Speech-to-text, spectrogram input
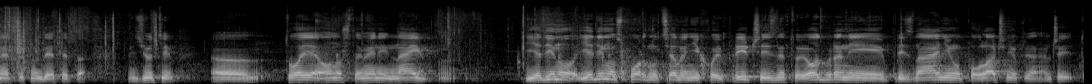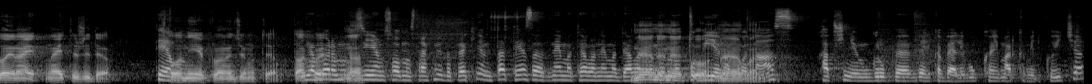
nesretnog deteta. Međutim, e, to je ono što je meni naj, jedino, jedino sporno u cijeloj njihovoj priči, iznetoj odbrani, priznanju, povlačenju priznanja. Znači, to je naj, najteži deo. Telo. To nije pronađeno telo. Tako ja je, moram, da. izvinjam se odmah Strahinju da prekinem, ta teza nema tela, nema dela, Ne, je ne, ne, to pobijena kod nas, hapšenjem grupe Veljka Belivuka i Marka Miljkovića.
